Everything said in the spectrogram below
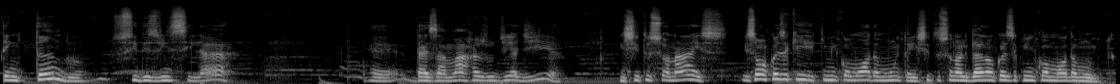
tentando se desvencilhar é, das amarras do dia a dia, institucionais. Isso é uma coisa que, que me incomoda muito. A institucionalidade é uma coisa que me incomoda muito,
